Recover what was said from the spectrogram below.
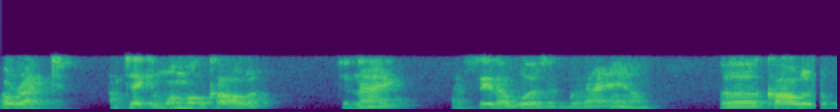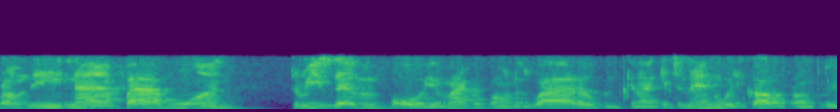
All right. I'm taking one more caller tonight. I said I wasn't, but I am. Uh, caller from the nine five one three seven four. Your microphone is wide open. Can I get your name and where you're calling from, please?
